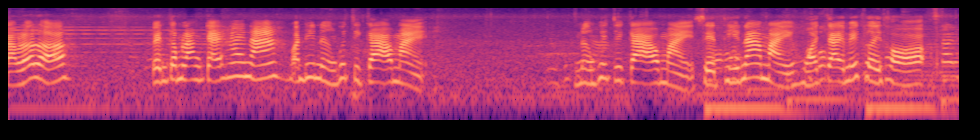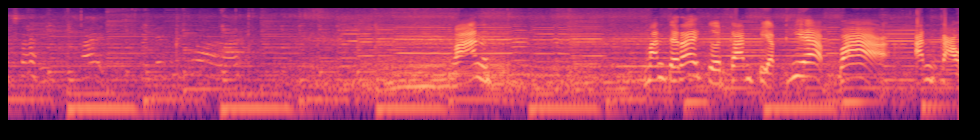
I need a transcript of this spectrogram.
ลับแล้วเหรอ เป็นกำลังใจให้นะ วันที่หนึ่งพฤศจิกาเอาใหม่หนึ่งพฤศจิกาเอาใหม่ เศรษฐีหน้าใหม่ หัวใจไม่เคยท้อใช่ใช่ใช่ไม่ได้คิดว่าอะไรมัน มันจะได้เกิดการเปรียบเทียบว่าอันเก่า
